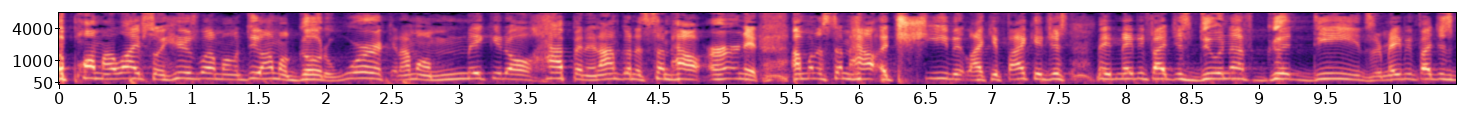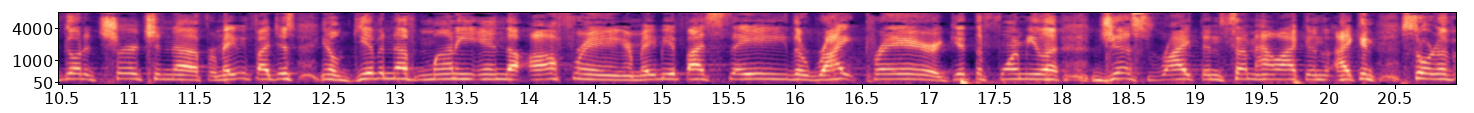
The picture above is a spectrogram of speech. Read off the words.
upon my life. So here's what I'm to do. I'm to go to work and I'm to make it all happen and I'm to somehow earn it. I'm to somehow achieve it. Like if I could just, maybe, maybe if I just do enough good deeds or maybe if I just go to church enough or maybe if I just, you know, give enough money in the offering or maybe if I say the right prayer, get the formula just right, then somehow I can, I can sort of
